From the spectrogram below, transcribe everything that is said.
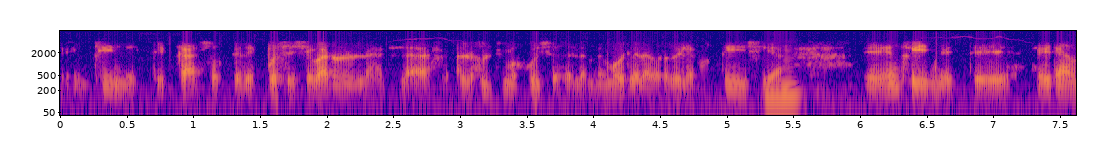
en fin, este, casos que después se llevaron a los últimos juicios de la memoria, la verdad y la justicia. Eh, en fin, este, era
